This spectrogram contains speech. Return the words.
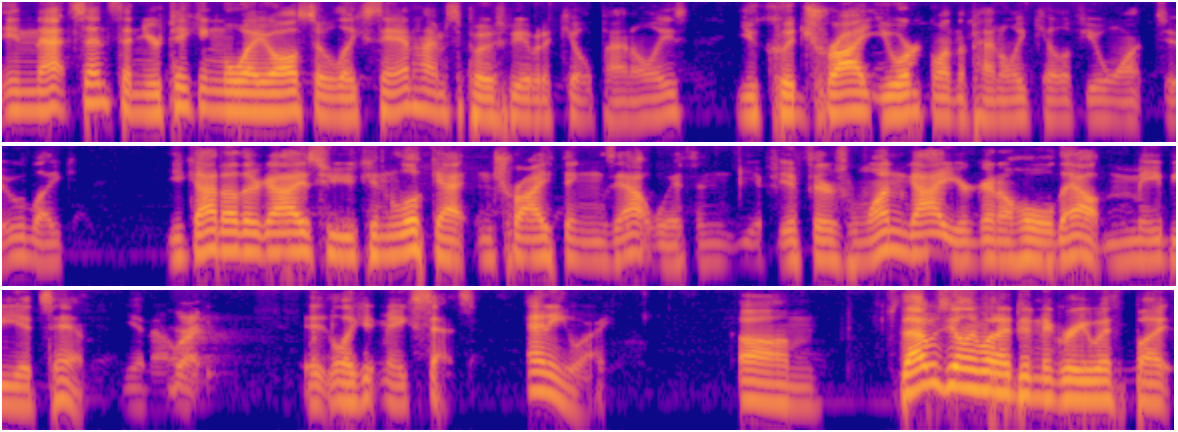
in that sense. Then you're taking away also like Sanheim's supposed to be able to kill penalties. You could try York on the penalty kill if you want to. Like you got other guys who you can look at and try things out with. And if, if there's one guy you're going to hold out, maybe it's him. You know, Right. it like it makes sense. Anyway, um, so that was the only one I didn't agree with. But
